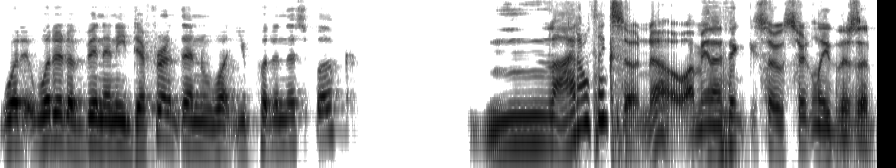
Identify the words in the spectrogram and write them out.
Would would it have been any different than what you put in this book? Mm, I don't think so. No, I mean, I think so. Certainly, there's a,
